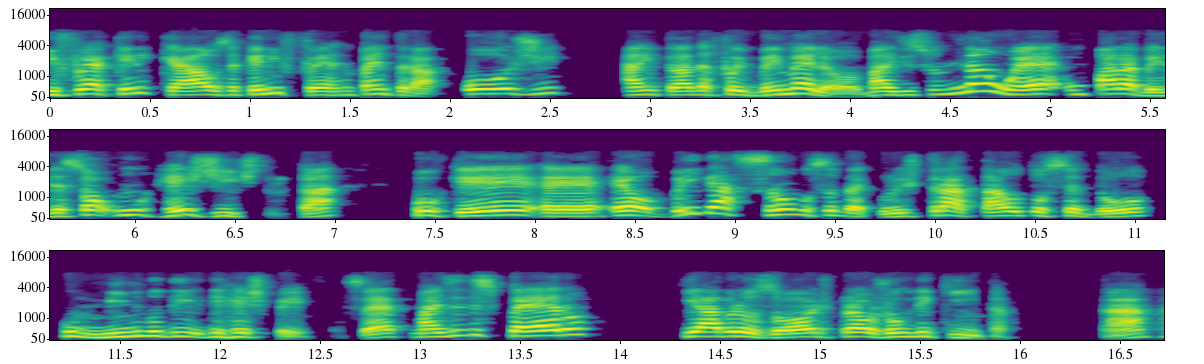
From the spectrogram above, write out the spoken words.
E foi aquele caos, aquele inferno para entrar. Hoje a entrada foi bem melhor, mas isso não é um parabéns, é só um registro, tá? Porque é, é obrigação do Santa Cruz tratar o torcedor com o mínimo de, de respeito, certo? Mas espero que abra os olhos para o jogo de quinta, tá?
